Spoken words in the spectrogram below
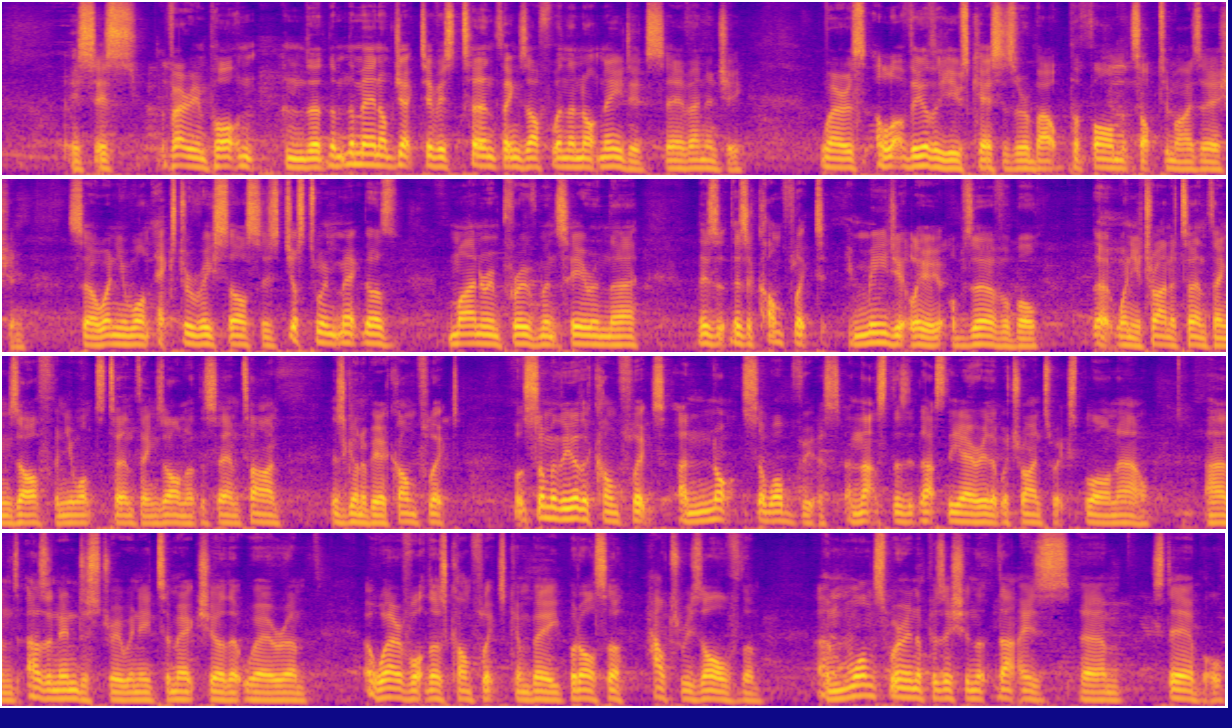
It's, it's very important, and the, the, the main objective is turn things off when they're not needed, save energy. Whereas a lot of the other use cases are about performance optimization. So when you want extra resources just to make those minor improvements here and there, there's a, there's a conflict immediately observable that when you're trying to turn things off and you want to turn things on at the same time, there's going to be a conflict. But some of the other conflicts are not so obvious, and that's the, that's the area that we're trying to explore now. And as an industry, we need to make sure that we're um, aware of what those conflicts can be, but also how to resolve them. And once we're in a position that that is um, stable,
